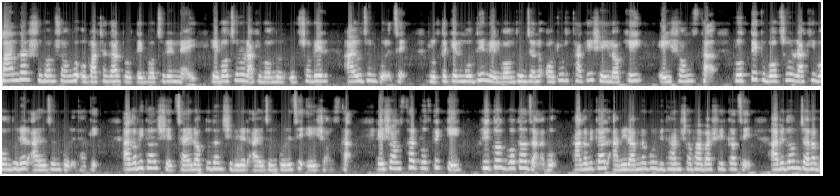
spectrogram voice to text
মান্দার শুভম সংঘ ও পাঠাগার প্রত্যেক বছরের ন্যায় এবছরও রাখি বন্ধন উৎসবের আয়োজন করেছে। প্রত্যেকের মধ্যে মেলবন্ধন যেন অটুট থাকে সেই লক্ষ্যেই এই সংস্থা প্রত্যেক বছর রাখি বন্ধনের আয়োজন করে থাকে। আগামীকাল স্বেচ্ছায় রক্তদান শিবিরের আয়োজন করেছে এই সংস্থা। এই সংস্থার প্রত্যেককে কৃতজ্ঞতা জানাব। আগামীকাল আমি রামনগর বিধানসভাবাসীর কাছে আবেদন জানাব,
